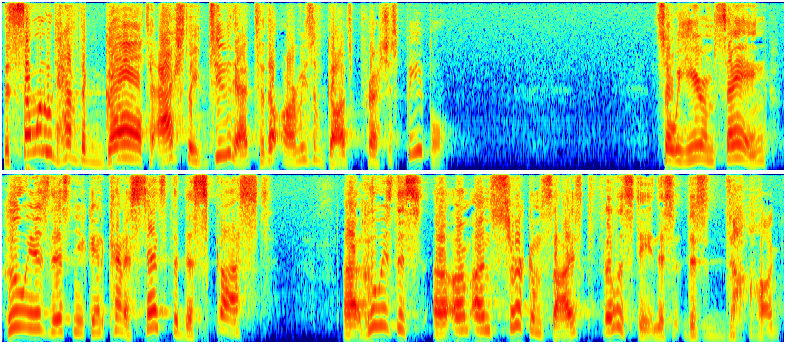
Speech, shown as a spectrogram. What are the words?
that someone would have the gall to actually do that to the armies of God's precious people. So we hear him saying, Who is this? And you can kind of sense the disgust uh, who is this uh, uncircumcised Philistine, this, this dog,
